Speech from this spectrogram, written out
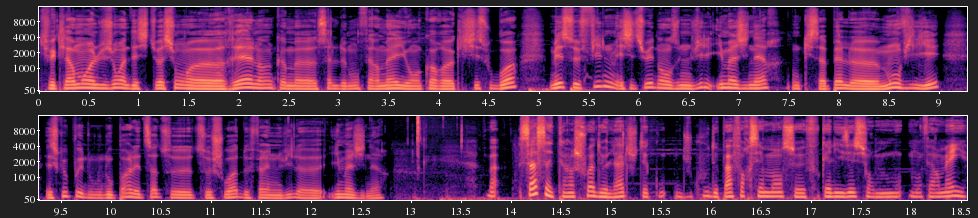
qui fait clairement allusion à des situations euh, réelles hein, comme euh, celle de Montfermeil ou encore euh, Clichy-sous-Bois. Mais ce film est situé dans une ville imaginaire donc, qui s'appelle euh, Montvilliers. Est-ce que vous pouvez nous, nous parler de ça, de ce, de ce choix de faire une ville euh, imaginaire? Bah, ça, c'était un choix de l'âge, du coup- de pas forcément se focaliser sur Mon- Montfermeil,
